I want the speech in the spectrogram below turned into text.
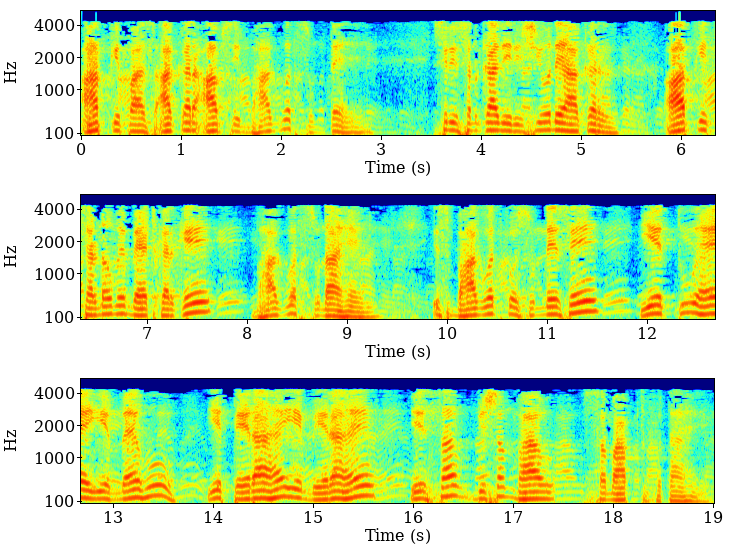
आपके पास आकर आपसे भागवत सुनते हैं। श्री सनकादि ऋषियों ने आकर आपके चरणों में बैठ करके भागवत सुना है। इस भागवत को सुनने से ये तू है, ये मैं हूँ, ये तेरा है, ये मेरा है, ये सब विषम भाव समाप्त होता है।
